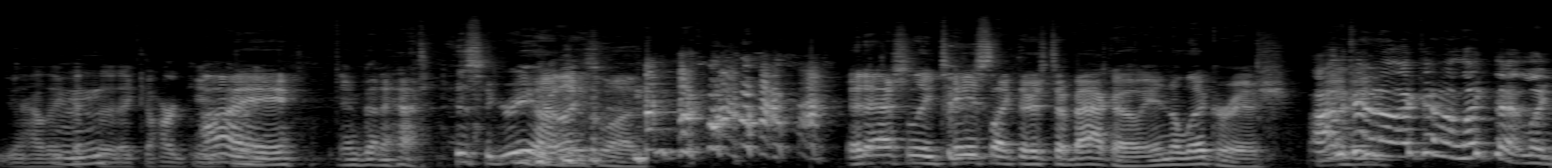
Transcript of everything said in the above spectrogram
you know, how they Mhm. got the like the hard candy. I am going to have to disagree on this one. It actually tastes like there's tobacco in the licorice. I kind of I kind of like that like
